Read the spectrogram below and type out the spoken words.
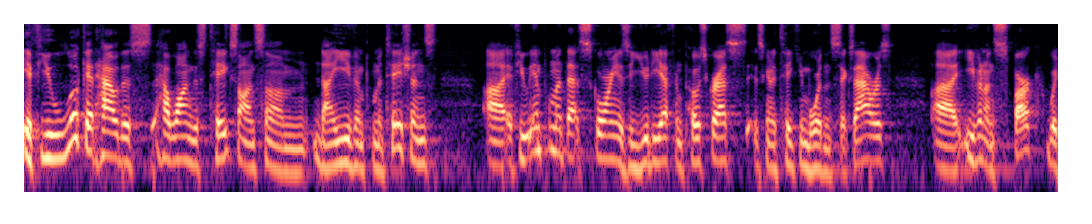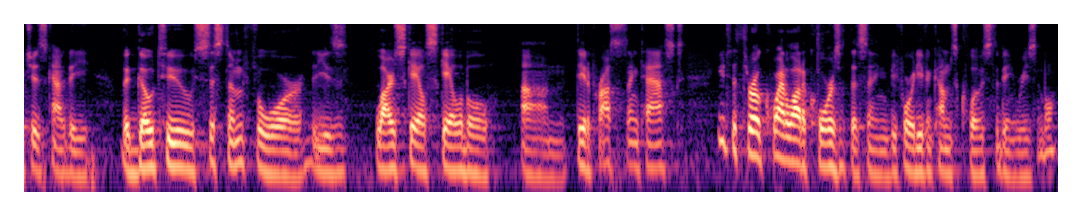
if you look at how, this, how long this takes on some naive implementations, uh, if you implement that scoring as a UDF in Postgres, it's going to take you more than six hours. Uh, even on Spark, which is kind of the, the go-to system for these large-scale scalable um, data processing tasks, you need to throw quite a lot of cores at this thing before it even comes close to being reasonable.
